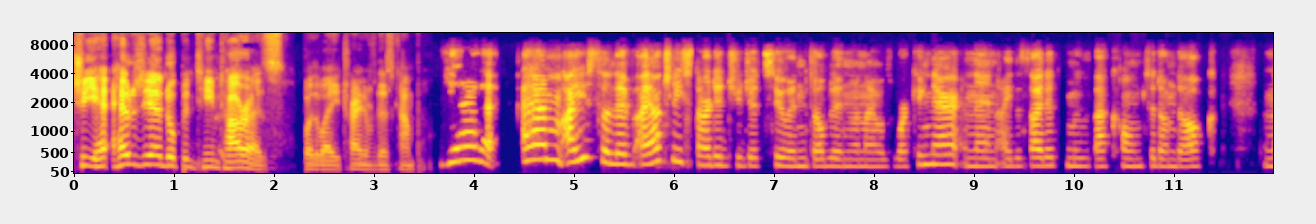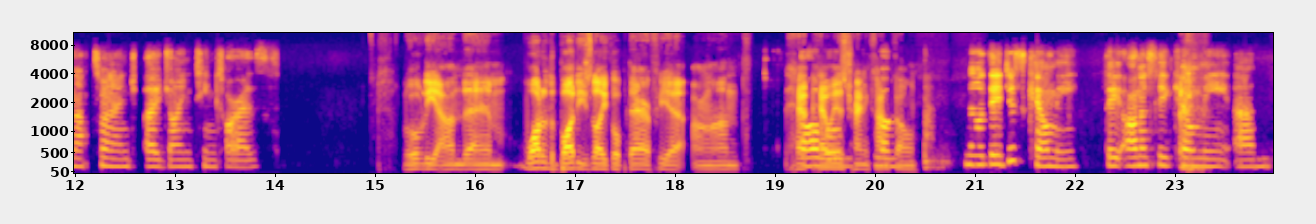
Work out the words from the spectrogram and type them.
Chi, how did you end up in Team Torres? By the way, training for this camp. Yeah. Um, I used to live, I actually started jujitsu in Dublin when I was working there, and then I decided to move back home to Dundalk, and that's when I, I joined Team Torres. Lovely. And um, what are the bodies like up there for you? And how, how is Oh, training camp um, going? No, they just kill me. They honestly kill me. And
